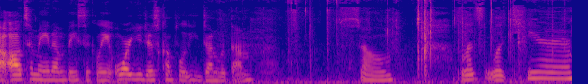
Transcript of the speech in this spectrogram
an ultimatum basically or you're just completely done with them. So let's look here.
